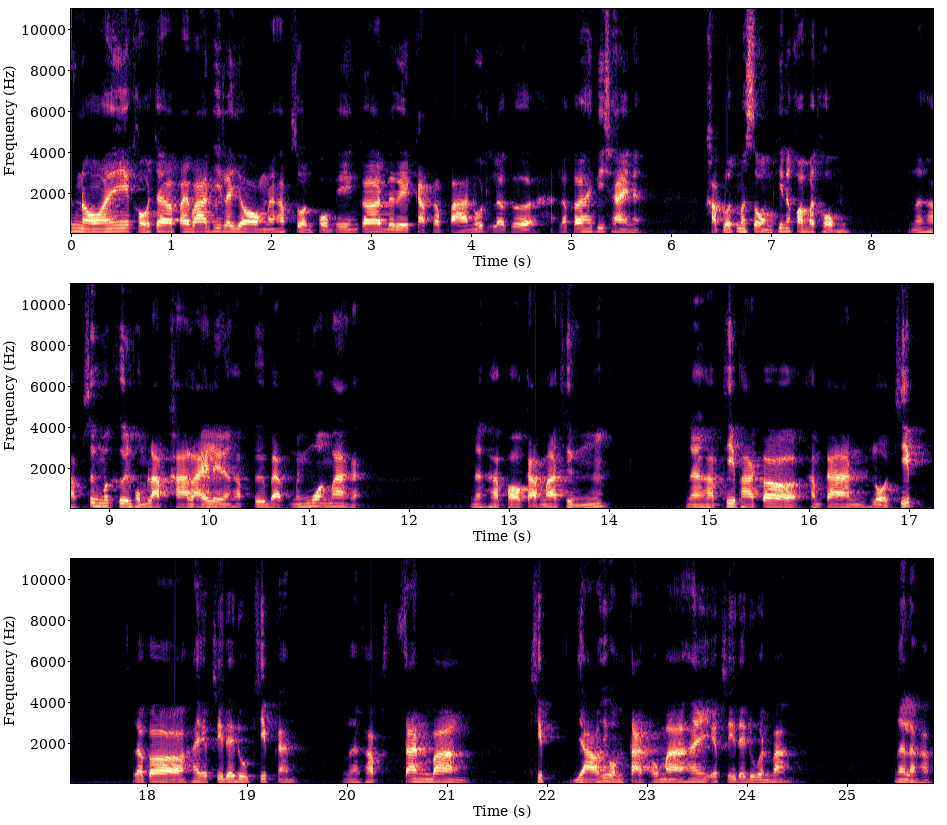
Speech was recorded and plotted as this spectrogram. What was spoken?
ึ่งน้อยเขาจะไปบ้านที่ระยองนะครับ ส่วนผมเองก็เลยกลับกับป่านุชแล้วก็แล้วก็ให้พี่ชัยเนี่ยขับรถมาส่งที่นครปฐมนะครับ ซึ่งเมื่อคืนผมหลับคาไลท์เลยนะครับ คือแบบมันง่วงมากอะนะครับ พอกลับมาถึงนะครับที่พักก็ทำการโหลดคลิป แล้วก็ให้ FC ได้ดูคลิปกันนะครับ สั้นบ้างคลิปยาวที่ผมตัดออกมาให้ FC ได้ดูกันบ้าง นั่นแหละครับ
